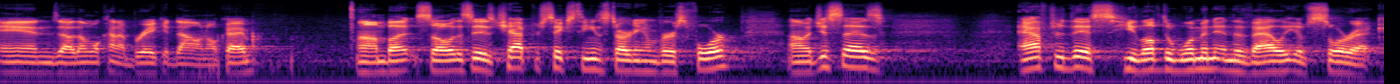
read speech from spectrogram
and uh, then we'll kind of break it down, okay? Um, but so this is chapter 16, starting in verse 4. Um, it just says, After this, he loved a woman in the valley of Sorek,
